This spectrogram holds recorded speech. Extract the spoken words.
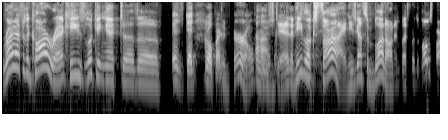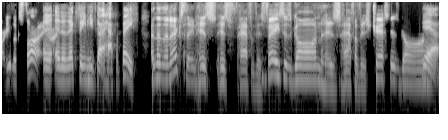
right after the car wreck, he's looking at uh, the His dead girlfriend. the girl Uh-huh. who's dead, and he looks fine. He's got some blood on him, but for the most part, he looks fine. and, right? and the next thing, he's got half a face. And then the next thing, his his half of his face is gone. His half of his chest is gone. Yeah.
